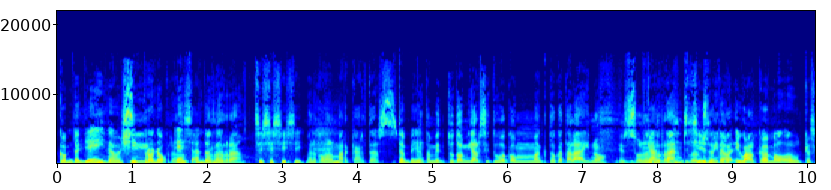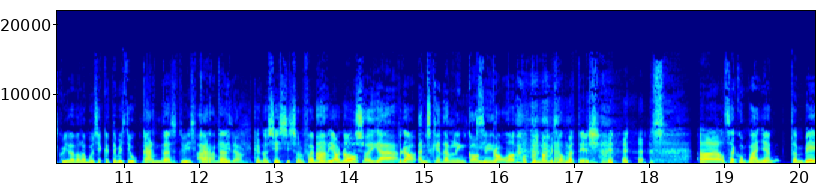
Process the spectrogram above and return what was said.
com de Lleida o així, sí, però no, però és andorrà. andorrà. Sí, sí, sí, sí. Bueno, com el Marc Cartes. També. Que també tothom ja el situa com actor català i no, és, són Cartes, andorrans. Sí, doncs és andorrà. Igual que el, el que es cuida de la música també es diu Cartes, tu vist Cartes, ah, que no sé si són família ah, o no. Això ja però, ens queda en l'incògnit. Sí, però la, el cognom és el mateix. Uh, els acompanyen també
